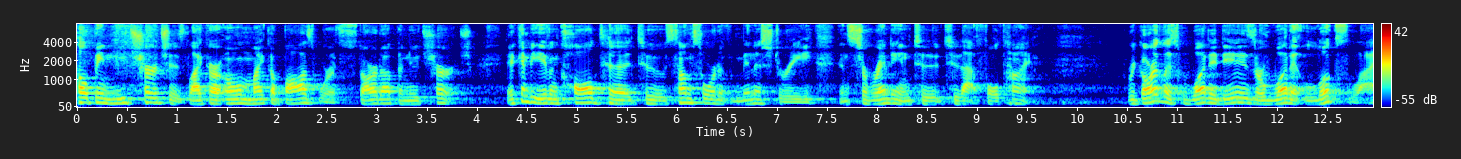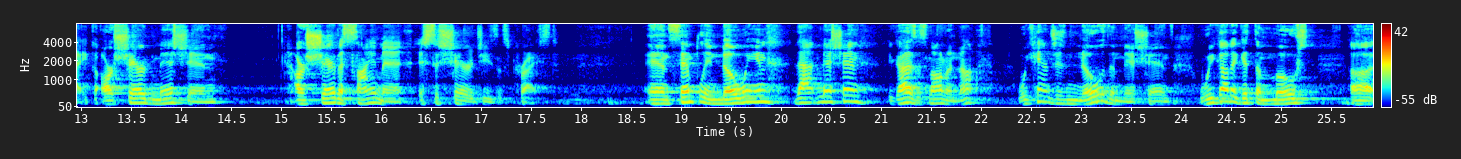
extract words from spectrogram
helping new churches like our own Micah Bosworth start up a new church. It can be even called to, to some sort of ministry and surrendering to, to that full time. Regardless what it is or what it looks like, our shared mission, our shared assignment is to share Jesus Christ. And simply knowing that mission, you guys, it's not enough. We can't just know the mission. We got to get the most, uh,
